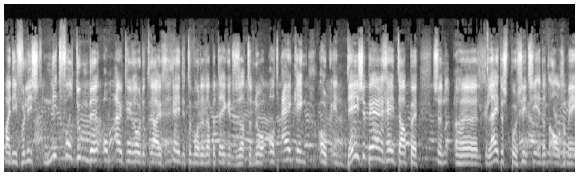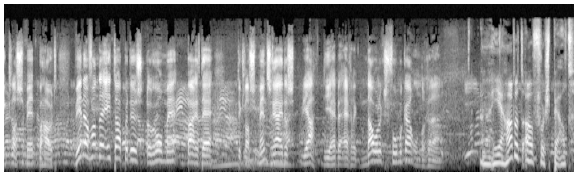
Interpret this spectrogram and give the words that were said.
Maar die verliest niet voldoende om uit die rode trui gereden te worden. Dat betekent dus dat de Noor-Ot Eiking ook in deze bergetappe zijn uh, leiderspositie in het algemeen klassement behoudt. Winnaar van de etappe dus Romain Bardet. De klassementsrijders, ja, die hebben eigenlijk nauwelijks voor elkaar ondergedaan. Uh, je had het al voorspeld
